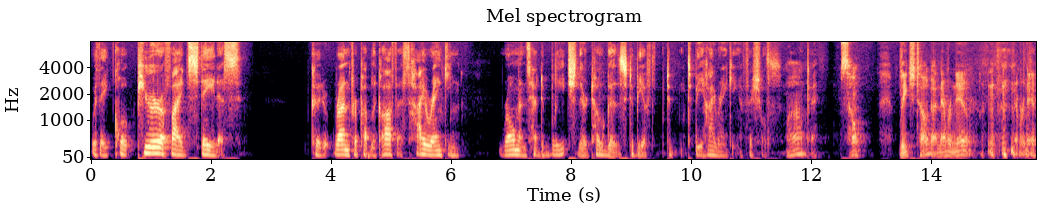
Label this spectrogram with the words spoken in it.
with a quote purified status could run for public office. High ranking Romans had to bleach their togas to be a, to, to be high ranking officials. Wow. Okay. So, bleached toga, never knew. never knew.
